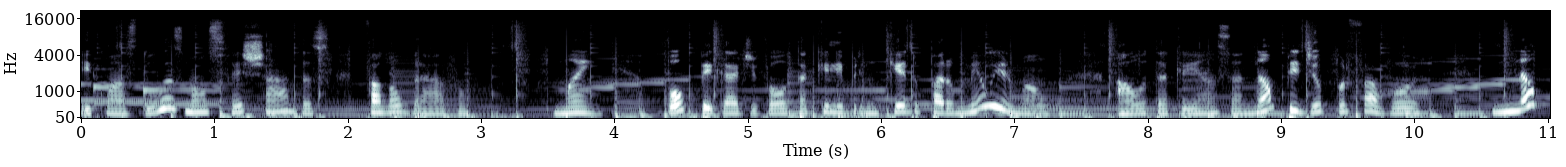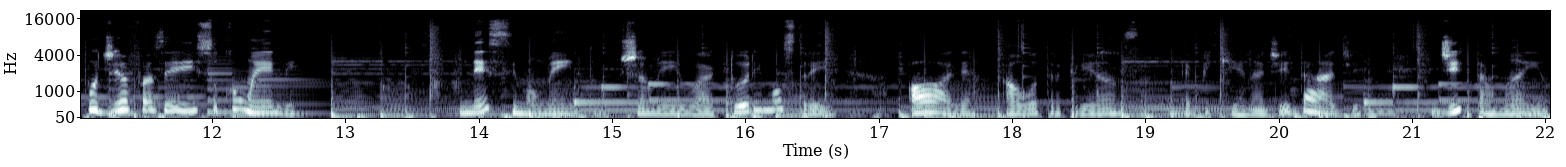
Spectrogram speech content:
e, com as duas mãos fechadas, falou bravo: Mãe, vou pegar de volta aquele brinquedo para o meu irmão. A outra criança não pediu por favor. Não podia fazer isso com ele. Nesse momento, chamei o Arthur e mostrei. Olha, a outra criança é pequena de idade. De tamanho,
